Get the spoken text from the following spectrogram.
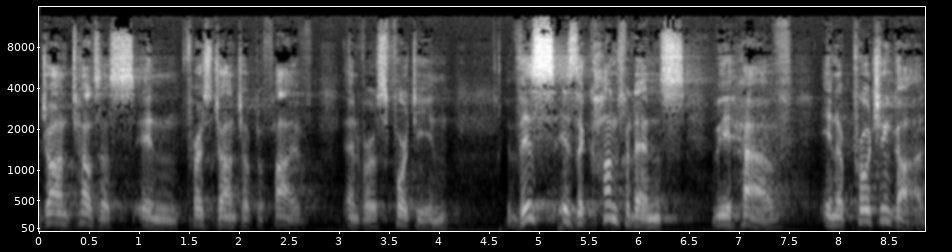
John tells us in 1 John chapter 5 and verse 14 This is the confidence we have in approaching God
